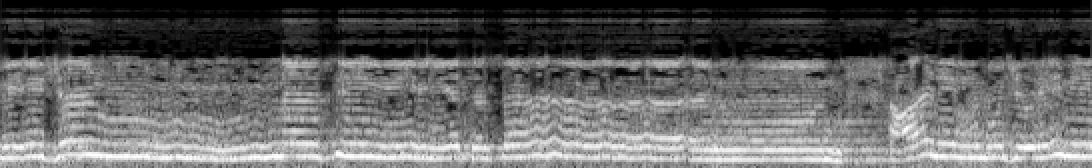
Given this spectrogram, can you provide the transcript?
في جنات يتساءلون عن المجرمين.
